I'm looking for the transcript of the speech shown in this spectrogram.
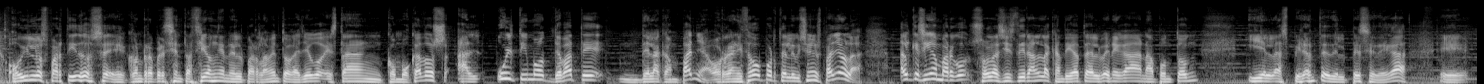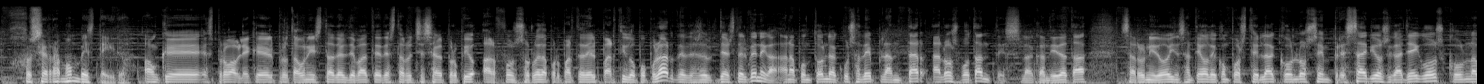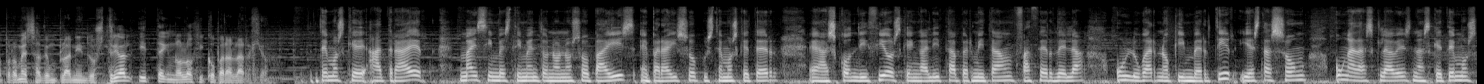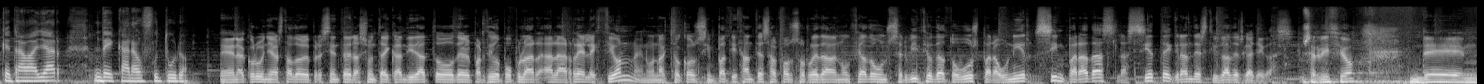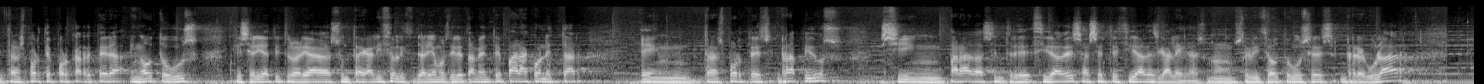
Hoy los partidos eh, con representación en el Parlamento gallego están convocados al último debate de la campaña, organizado por Televisión Española, al que sin embargo solo asistirán la candidata del BNG, Ana Pontón, y el aspirante del PSDG, eh, José Ramón Besteiro. Aunque es probable que el protagonista del debate de esta noche sea el propio Alfonso Rueda por parte del Partido Popular. Desde, desde el Bénega, Ana Pontón le acusa de plantar a los votantes. La candidata se ha reunido hoy en Santiago de Compostela con los empresarios gallegos con la promesa de un plan industrial y tecnológico para la región. Temos que atraer máis investimento no noso país e para iso pois, temos que ter eh, as condicións que en Galiza permitan facer dela un lugar no que invertir e estas son unha das claves nas que temos que traballar de cara ao futuro. En La Coruña ha estado el presidente de la Junta y candidato del Partido Popular a la reelección. En un acto con simpatizantes, Alfonso Rueda ha anunciado un servicio de autobús para unir sin paradas las siete grandes ciudades gallegas. Un servicio de transporte por carretera en autobús que sería titularidad de la Junta de Galicia, lo licitaríamos directamente para conectar en transportes rápidos, sin paradas entre ciudades, a siete ciudades galegas. ¿no? Un servicio de autobuses regular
